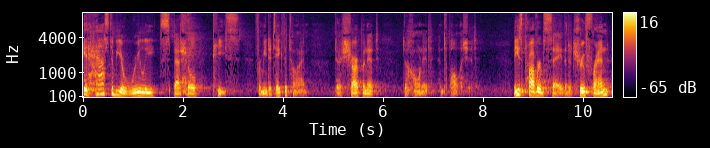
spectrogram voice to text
It has to be a really special piece for me to take the time to sharpen it, to hone it, and to polish it. These proverbs say that a true friend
